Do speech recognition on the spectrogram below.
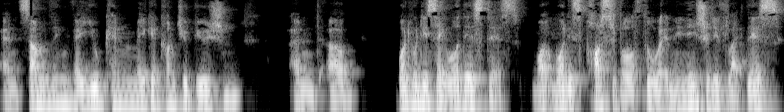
and something where you can make a contribution. And uh, what would you say? What is this? What, what is possible through an initiative like this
